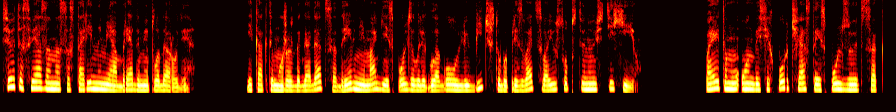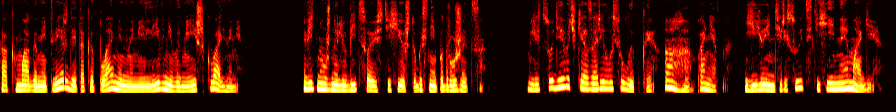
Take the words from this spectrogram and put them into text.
Все это связано со старинными обрядами плодородия. И, как ты можешь догадаться, древние маги использовали глагол «любить», чтобы призвать свою собственную стихию. Поэтому он до сих пор часто используется как магами тверди, так и пламенными, ливневыми и шквальными. Ведь нужно любить свою стихию, чтобы с ней подружиться. Лицо девочки озарилось улыбкой. Ага, понятно. Ее интересует стихийная магия.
